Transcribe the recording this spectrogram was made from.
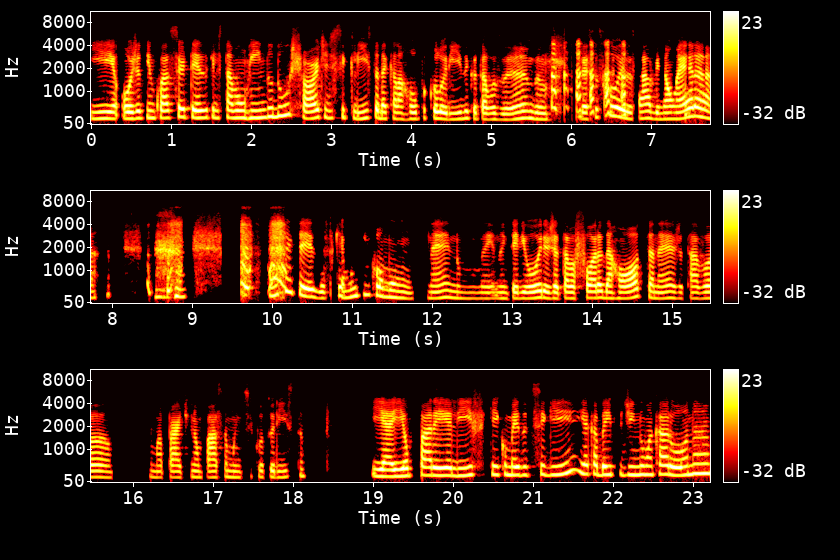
E hoje eu tenho quase certeza que eles estavam rindo do short de ciclista, daquela roupa colorida que eu tava usando, dessas coisas, sabe? Não era. Com certeza, porque é muito incomum, né? No, no interior, eu já estava fora da rota, né? Eu já estava numa parte que não passa muito cicloturista. E aí eu parei ali, fiquei com medo de seguir e acabei pedindo uma carona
